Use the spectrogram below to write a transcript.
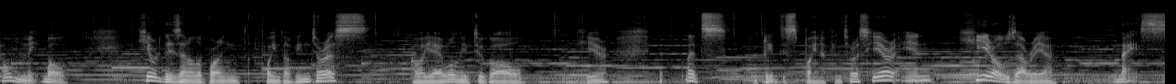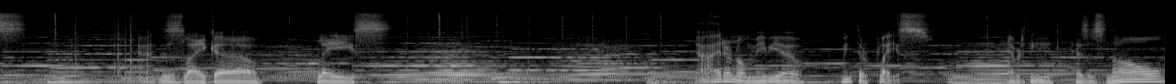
how many? Well, here there's another point point of interest. Oh yeah, we'll need to go here. But let's complete this point of interest here in Heroes area. Nice. Yeah, this is like a place. I don't know, maybe a winter place. Everything has a snow,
